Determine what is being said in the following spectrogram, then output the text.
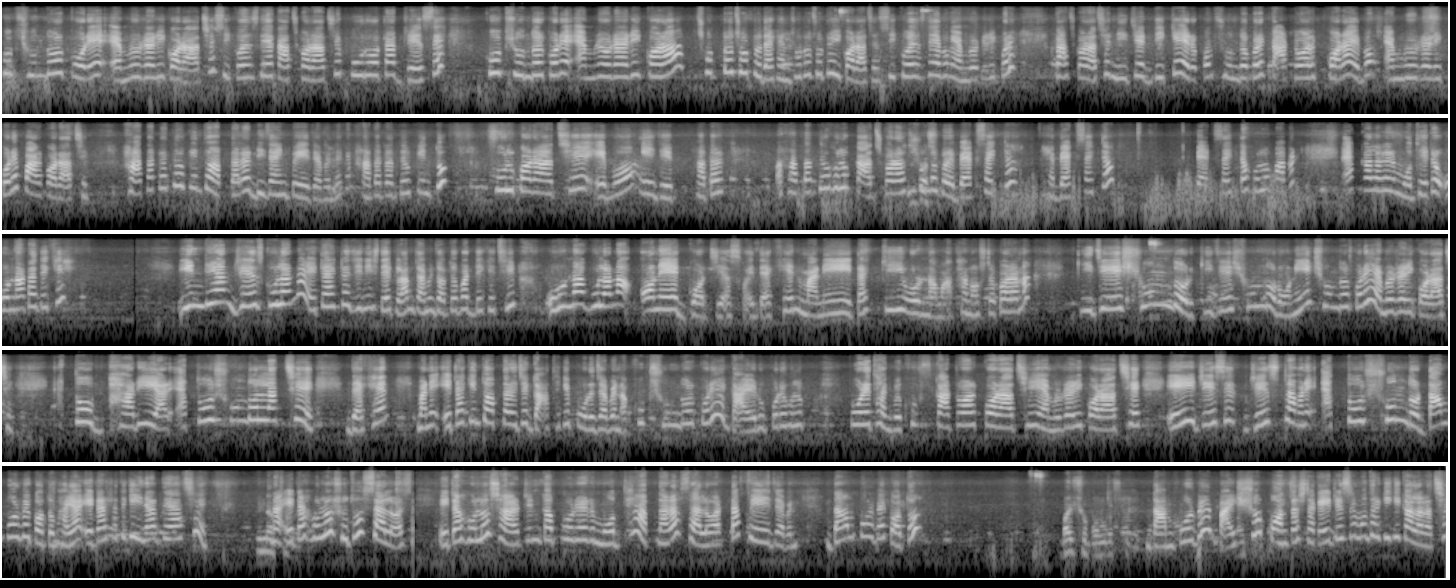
খুব সুন্দর করে এমব্রয়ডারি করা আছে সিকোয়েন্স দিয়ে কাজ করা আছে। পুরোটা ড্রেসে খুব সুন্দর করে এমব্রয়ডারি করা, ছোট্ট ছোট্ট দেখেন, ছোট ছোটই করা আছে সিকোয়েন্স এবং এমব্রয়ডারি করে কাজ করা আছে। নিচের দিকে এরকম সুন্দর করে কাটওয়ার্ক করা এবং এমব্রয়ডারি করে পার করা আছে। হাতাটাতেও কিন্তু আপনারা ডিজাইন পেয়ে যাবেন। দেখেন, হাতাটাতেও কিন্তু ফুল করা আছে এবং এই যে হাতার, হাতাতেও হলো কাজ করা সুন্দর করে ব্যাক সাইডটা হ্যাঁ ব্যাক সাইডটা ব্যাক সাইডটা হলো পাবেন এক কালারের মধ্যে। এটা ওনাটা দেখি ইন্ডিয়ান ড্রেসগুলো না, এটা একটা জিনিস দেখলাম যে আমি যতবার দেখেছি ওড়নাগুলো না অনেক গর্জিয়াস হয়। দেখেন মানে এটা কি ওড়না, মাথা নষ্ট করা না? কি যে সুন্দর, কি যে সুন্দর, অনেক সুন্দর করে এমব্রয়ডারি করা আছে। এত ভারী আর এত সুন্দর লাগছে। দেখেন মানে এটা কিন্তু আপনার ওই যে গা থেকে পড়ে যাবে না। খুব সুন্দর করে গায়ের উপরে হলো পরে থাকবে। খুব কাটওয়ার্ক করা আছে এমব্রয়ডারি করা আছে। এই ড্রেসের ড্রেসটা মানে এত সুন্দর। দাম পড়বে কত ভাইয়া? এটার সাথে কি ইনার দেওয়া আছে? না এটা হলো শুধু সালোয়ার। এটা হলো শার্টিন কাপড়ের মধ্যে আপনারা সালোয়ারটা পেয়ে যাবেন। দাম পড়বে কত? দাম পড়বে বাইশশো পঞ্চাশ টাকা। এই ড্রেসের মধ্যে কি কি কালার আছে?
